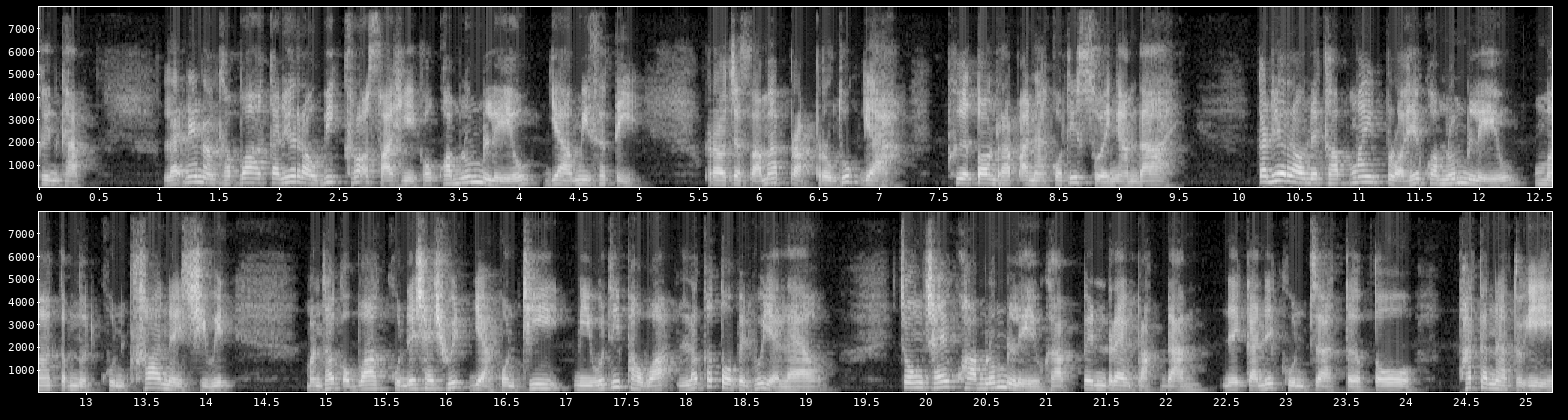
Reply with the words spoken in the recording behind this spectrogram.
ขึ้นครับ และแน่นอนครับว่าการที่เราวิเคราะห์สาเหตุของความล้มเหลวอย่างมีสติ เราจะสามารถปรับปรุงทุกอย่าง เพื่อต้อนรับอนาคตที่สวยงามได้ การที่เรานะครับไม่ปล่อยให้ความล้มเหลวมากำหนดคุณค่าในชีวิต มันเท่ากับว่าคุณได้ใช้ชีวิตอย่างคนที่มีวุฒิภาวะ แล้วก็โตเป็นผู้ใหญ่แล้ว จงใช้ความล้มเหลวครับเป็นแรงผลักดัน ในการที่คุณจะเติบโต พัฒนาตัวเอง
